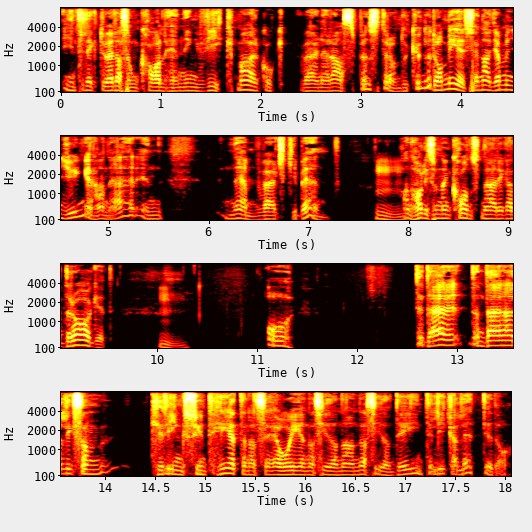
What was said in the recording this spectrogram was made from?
intellektuella som Karl-Henning Wickmark och Werner Aspenström, då kunde de erkänna att ja, men Jünger, han är en nämnvärd skribent. Mm. Han har liksom det konstnärliga draget. Mm. Och det där, den där liksom kringsyntheten att säga å ena sidan och andra sidan, det är inte lika lätt idag.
